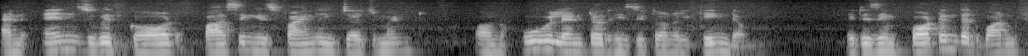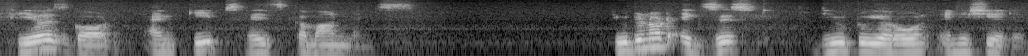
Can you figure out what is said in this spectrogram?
and ends with God passing his final judgment on who will enter his eternal kingdom, it is important that one fears God and keeps his commandments. You do not exist due to your own initiative.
